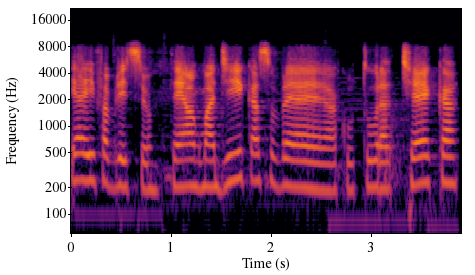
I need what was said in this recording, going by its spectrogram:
E aí, Fabrício, tem alguma dica sobre a cultura tcheca?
